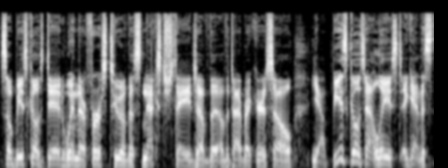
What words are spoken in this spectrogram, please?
so Beast Coast did win their first two of this next stage of the of the tiebreakers. So yeah, Beast Coast at least again this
